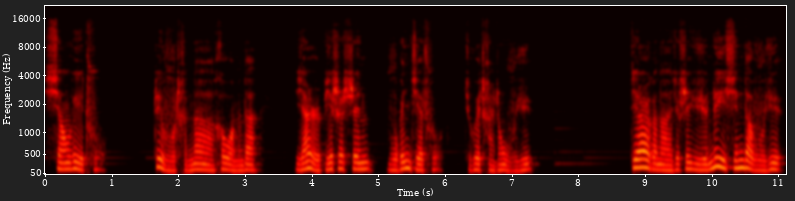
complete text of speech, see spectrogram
香、味、触。这五尘呢，和我们的眼、耳、鼻、舌、身五根接触，就会产生五欲。第二个呢，就是与内心的五欲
